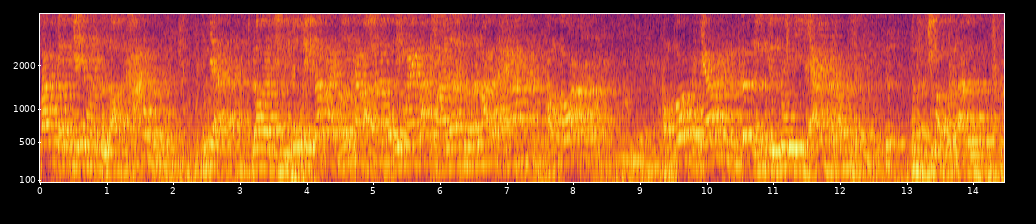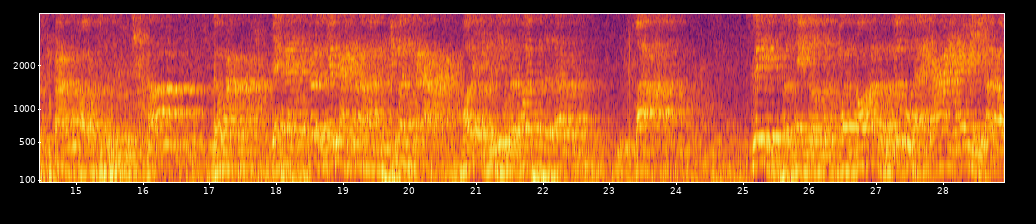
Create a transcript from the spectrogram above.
bao chục vậy mình tự động cả luôn đúng chưa rồi, những sự việc đó phải thử xã hội nó có bị mang bắt mà lên rồi nó nói cái này không không có không có mà giáo kết luận trường đua gì giải mà không vậy cho mình chỉ bầu người ta luôn à hỏi học sinh của đó được không ạ vậy thì cái lượng chứng này chúng ta mình phải chứng minh bằng cách nào với dữ liệu đó với thông tin đó và khi thực hiện được mình có được cứ cụ thể ai cái gì ở đâu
